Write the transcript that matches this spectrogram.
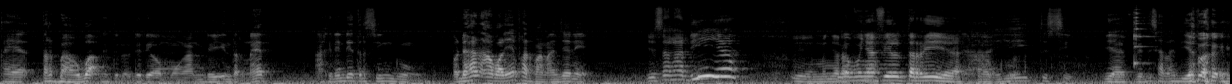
kayak terbawa gitu loh dari omongan di internet akhirnya dia tersinggung. Padahal awalnya fun-fun aja nih. Ya salah dia. Iya nggak punya filter iya. Nah iya itu sih. Ya berarti salah dia bang.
